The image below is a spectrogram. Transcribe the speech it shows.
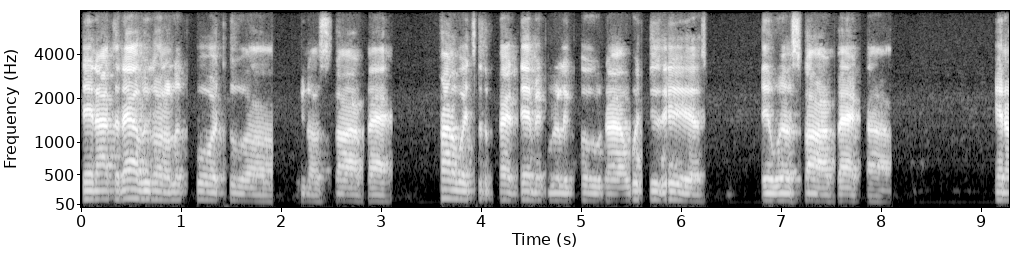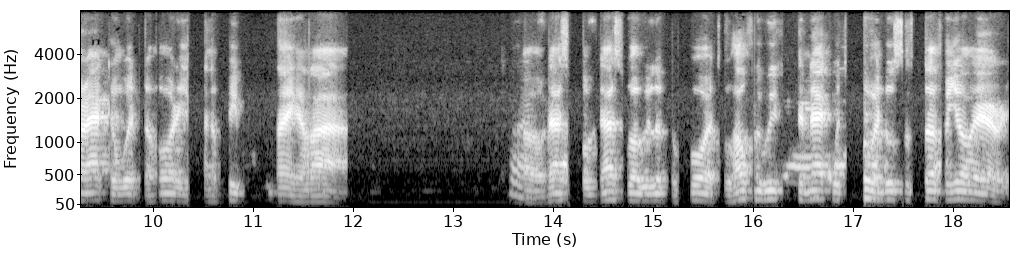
then after that, we're gonna look forward to uh, you know start back. Trying to wait till the pandemic really cool down, which it is. Then we'll start back uh, interacting with the audience and the people playing live. So that's that's what we're looking forward to. Hopefully, we can connect with you and do some stuff in your area.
